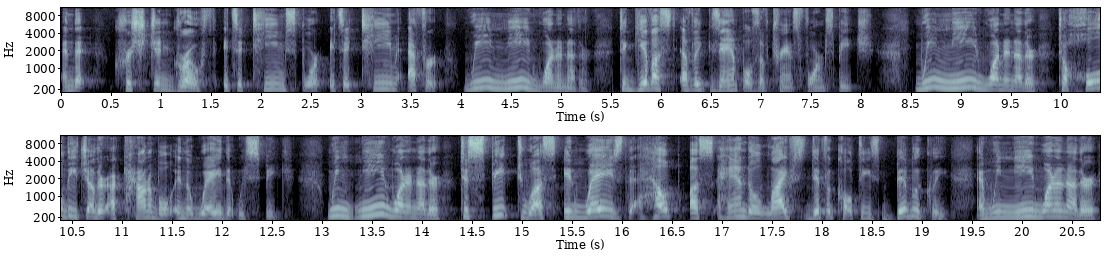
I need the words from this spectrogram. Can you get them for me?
and that Christian growth, it's a team sport, it's a team effort. We need one another to give us examples of transformed speech. We need one another to hold each other accountable in the way that we speak. We need one another to speak to us in ways that help us handle life's difficulties biblically. And we need one another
